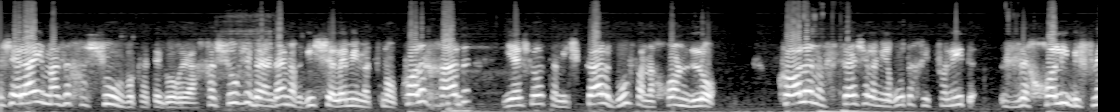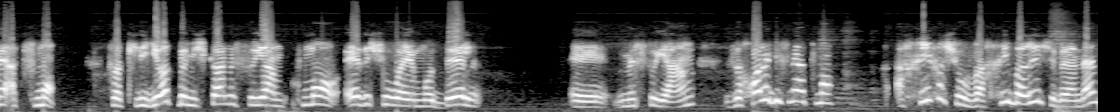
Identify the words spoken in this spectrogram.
השאלה היא מה זה חשוב בקטגוריה. חשוב שבן אדם ירגיש שלם עם עצמו. כל אחד יש לו את המשקל גוף הנכון לו. כל הנושא של הנראות החיצונית זה חולי בפני עצמו. זאת אומרת, להיות במשקל מסוים כמו איזשהו אה, מודל אה, מסוים, זה חולי בפני עצמו. הכי חשוב והכי בריא שבן אדם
